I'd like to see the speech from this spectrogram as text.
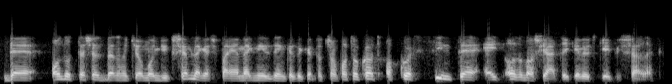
de adott esetben, hogyha mondjuk semleges pályán megnéznénk ezeket a csapatokat, akkor szinte egy azonos játékevőt képviselnek.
